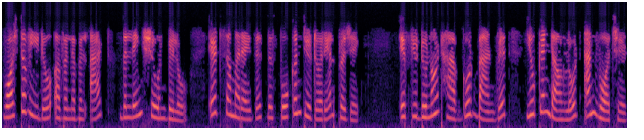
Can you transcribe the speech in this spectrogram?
Watch the video available at the link shown below. It summarizes the spoken tutorial project. If you do not have good bandwidth, you can download and watch it.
